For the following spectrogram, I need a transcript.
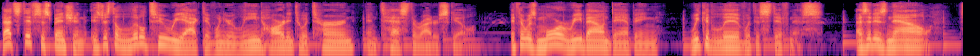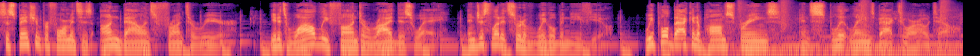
That stiff suspension is just a little too reactive when you're leaned hard into a turn and test the rider's skill. If there was more rebound damping, we could live with the stiffness. As it is now, suspension performance is unbalanced front to rear. Yet it's wildly fun to ride this way and just let it sort of wiggle beneath you. We pulled back into Palm Springs and split lanes back to our hotel.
